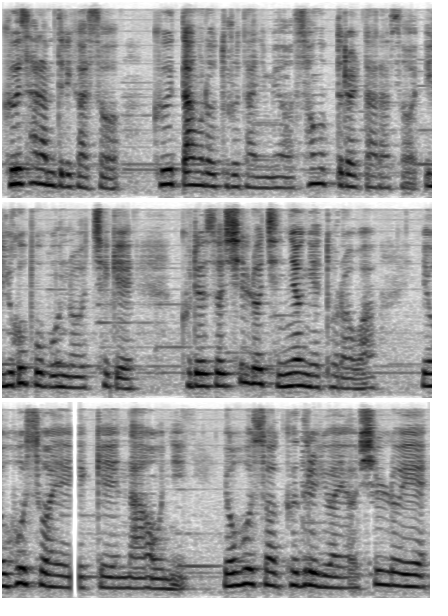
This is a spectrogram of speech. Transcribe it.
그 사람들이 가서 그 땅으로 두루 다니며 성읍들을 따라서 일곱 부분으로 체게 그래서 실로 진영에 돌아와 여호수아에게 나오니 여호수아 그들을 위하여 실로의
